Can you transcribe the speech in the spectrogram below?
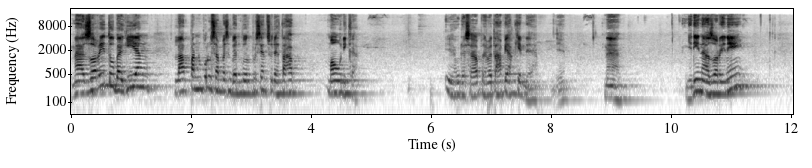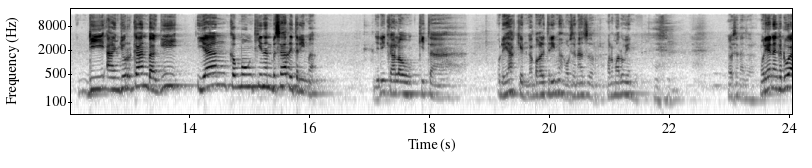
Nazar itu bagi yang 80 sampai 90% sudah tahap mau nikah. Ya udah sampai tahap yakin ya. ya. Nah, jadi nazar ini dianjurkan bagi yang kemungkinan besar diterima. Jadi kalau kita udah yakin gak bakal diterima, gak usah nazar, malu-maluin. gak usah nazar. Kemudian yang kedua,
